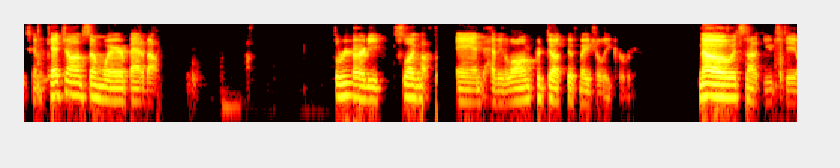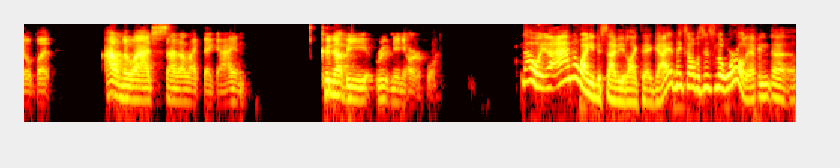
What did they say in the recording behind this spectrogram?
He's going to catch on somewhere, bat about 330, slug about, and have a long, productive major league career. No, it's not a huge deal, but I don't know why I just decided I like that guy and could not be rooting any harder for him. No, I know why you decided you like that guy. It makes all the sense in the world. I mean, uh,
